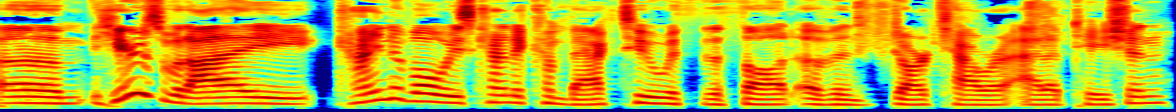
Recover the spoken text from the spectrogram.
Um, here's what I kind of always kind of come back to with the thought of a Dark Tower adaptation.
